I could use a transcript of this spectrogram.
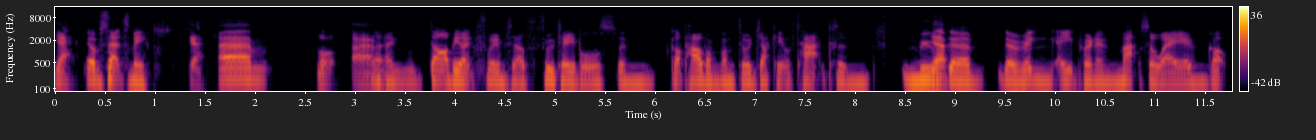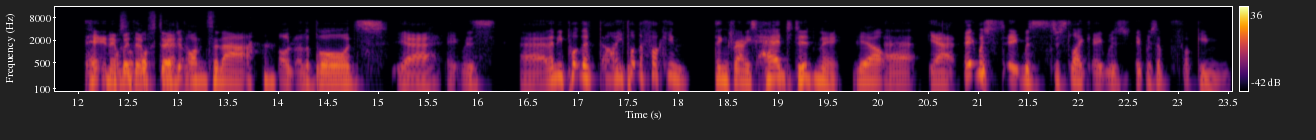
Yeah. It upsets me. Yeah. Um, but um, Darby like threw himself through tables and got powerbombed onto a jacket of tacks and moved Yep. the the ring apron and mats away and got hitting him with the, the- onto that. onto the boards. Yeah, it was. Uh, and then he put the oh, he put the fucking things around his head, didn't he? yeah. Uh, yeah, it was. It was just like it was. It was a fucking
